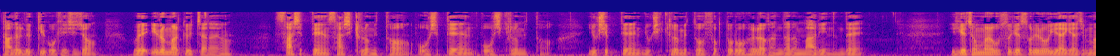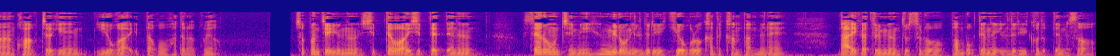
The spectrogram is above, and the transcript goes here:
다들 느끼고 계시죠? 왜 이런 말도 있잖아요. 40대엔 40km, 50대엔 50km, 60대엔 60km 속도로 흘러간다는 말이 있는데 이게 정말 우스갯소리로 이야기하지만 과학적인 이유가 있다고 하더라고요. 첫 번째 이유는 10대와 20대 때는 새로운 재미, 흥미로운 일들이 기억으로 가득한 반면에 나이가 들면 들수록 반복되는 일들이 거듭되면서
